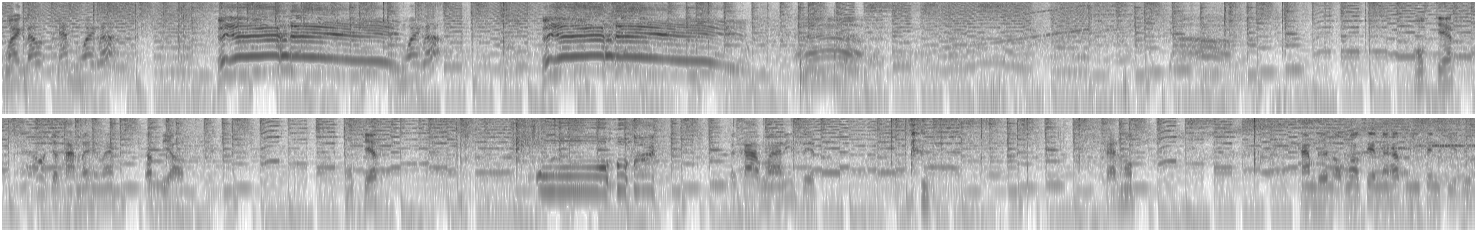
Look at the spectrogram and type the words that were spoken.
หัวอีกแล้วแอนหัวอีกแล้วเฮ้ยเฮ้ยหัวอีกแล้วเฮ้ยหกเจ็ดเอ้าจะทันแล้วเห็นไหมแป๊บเดียวหกเจ็ด อู้ยถ้าข้ามมานี่เสร็จแปดหกห้ามเดินออกนอกเส้นนะครับ มีเส้นกีดอยู่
